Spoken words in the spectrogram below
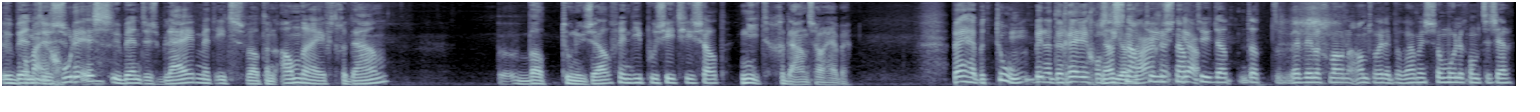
u bent voor mij dus, een goede is. U bent dus blij met iets wat een ander heeft gedaan... wat toen u zelf in die positie zat, niet gedaan zou hebben. Wij hebben toen binnen de regels ja, die snapt er waren... U, snapt u dat, dat wij willen gewoon een antwoord hebben? Waarom is het zo moeilijk om te zeggen...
